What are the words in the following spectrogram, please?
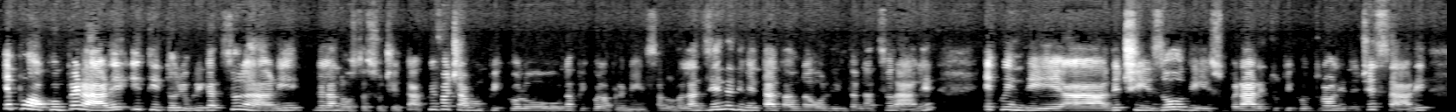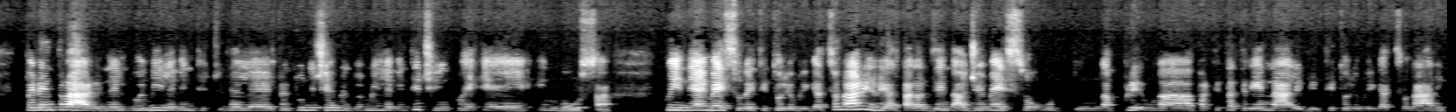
e può comprare i titoli obbligazionari della nostra società. Qui facciamo un piccolo, una piccola premessa. Allora, l'azienda è diventata una holding internazionale e quindi ha deciso di superare tutti i controlli necessari per entrare nel, 2020, nel 31 dicembre 2025 eh, in borsa. Quindi ha emesso dei titoli obbligazionari, in realtà l'azienda ha già emesso un, una, una, partita triennale di titoli obbligazionari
